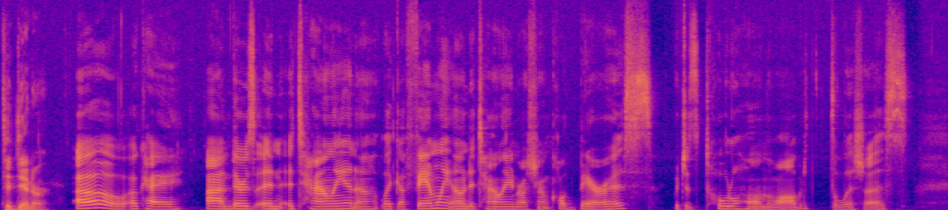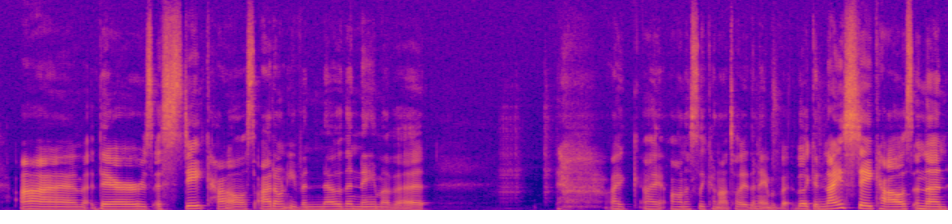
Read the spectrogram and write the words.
to dinner? Oh, okay. Um, there's an Italian, uh, like a family-owned Italian restaurant called Baris, which is total hole in the wall, but it's delicious. Um, there's a steakhouse. I don't even know the name of it. I, I honestly cannot tell you the name of it. Like a nice steakhouse, and then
